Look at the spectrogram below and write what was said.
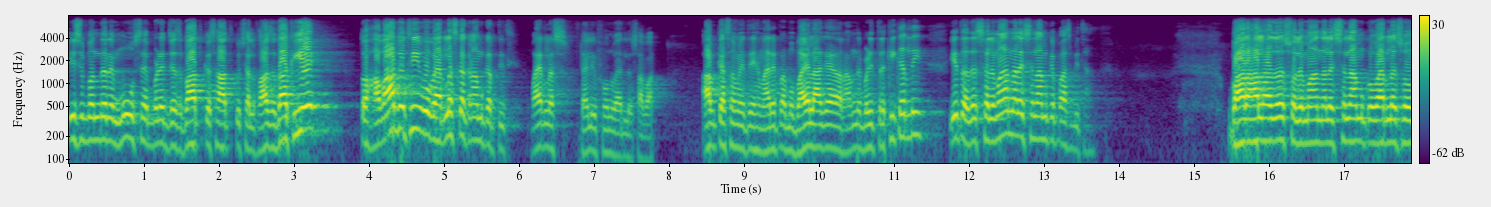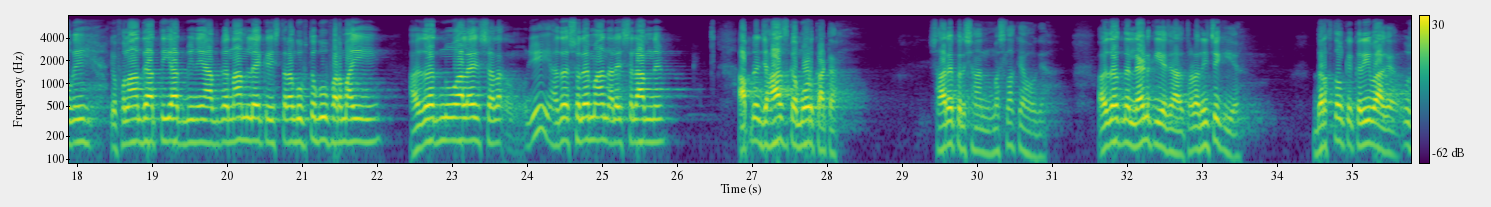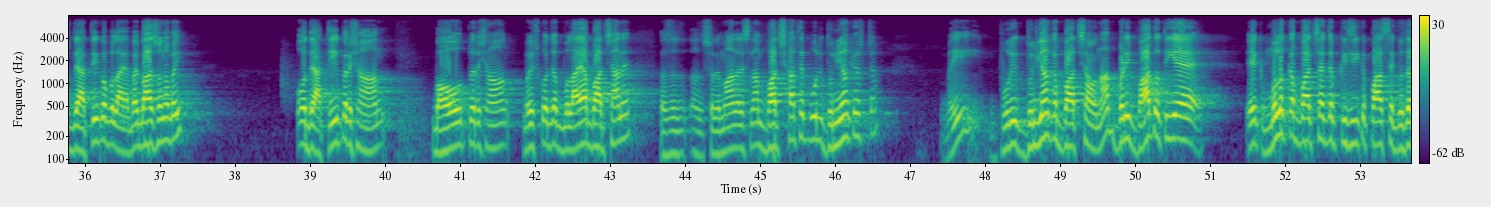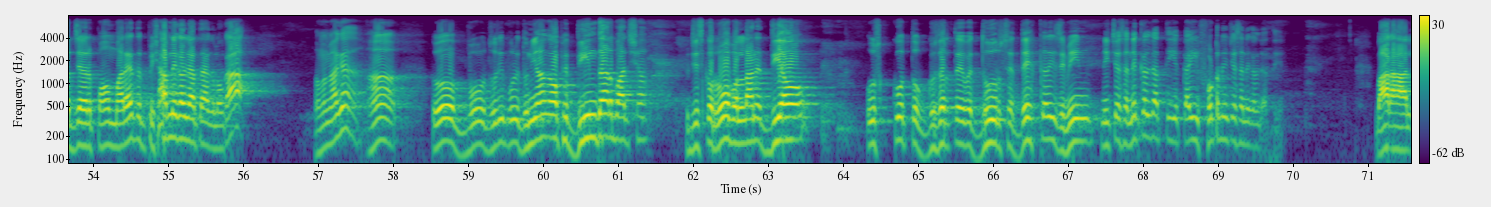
اس بندے نے منہ سے بڑے جذبات کے ساتھ کچھ الفاظ ادا کیے۔ تو ہوا جو تھی وہ وائرلیس کا کام کرتی تھی۔ وائرلیس ٹیلی فون وائرلیس ہوا۔ آپ کیا سمجھتے ہیں؟ ہمارے پاس موبائل آ گیا اور ہم نے بڑی ترقی کر لی۔ یہ تو حضرت سلمان علیہ السلام کے پاس بھی تھا۔ بہرحال حضرت سلیمان علیہ السلام کو وائرلیس ہو گئی کہ فلاں دیہاتی آدمی نے آپ کا نام لے کے اس طرح گفتگو فرمائی۔ حضرت نو علیہ السلام جی حضرت سلیمان علیہ السلام نے اپنے جہاز کا موڑ کاٹا۔ سارے پریشان، مسئلہ کیا ہو گیا؟ حضرت نے لینڈ کیا جہاز، تھوڑا نیچے کیا۔ درختوں کے قریب آ گیا، اس دیہاتی کو بلایا۔ بھائی، بات سنو بھائی۔ وہ دیہاتی پریشان بہت پریشان۔ بھائی اس کو جب بلایا، بادشاہ نے سلیمان علیہ السلام، بادشاہ تھے پوری دنیا کے اس ٹائم۔ بھائی، پوری دنیا کا بادشاہ ہونا بڑی بات ہوتی ہے۔ ایک ملک کا بادشاہ جب کسی کے پاس سے گزر جائے اور پاؤں مارے تو پیشاب نکل جاتا ہے اگلوں کا۔ سمجھ میں آ گیا؟ ہاں تو وہ دوری پوری دنیا کا پھر دیندار بادشاہ جس کو روب اللہ نے دیا ہو، اس کو تو گزرتے ہوئے دور سے دیکھ کر ہی زمین نیچے سے نکل جاتی ہے، کئی فٹ نیچے سے نکل جاتی ہے۔ بہرحال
